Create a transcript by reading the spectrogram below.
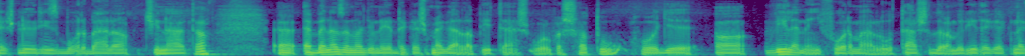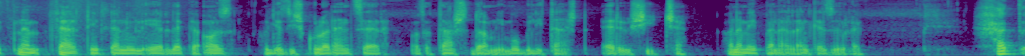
és Lőrinc Borbára csinálta. Ebben az a nagyon érdekes megállapítás olvasható, hogy a véleményformáló társadalmi rétegeknek nem feltétlenül érdeke az, hogy az iskola rendszer az a társadalmi mobilitást erősítse, hanem éppen ellenkezőleg. Hát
